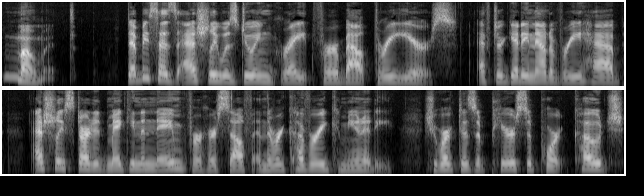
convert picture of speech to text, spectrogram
moment. Debbie says Ashley was doing great for about three years. After getting out of rehab, Ashley started making a name for herself in the recovery community. She worked as a peer support coach,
